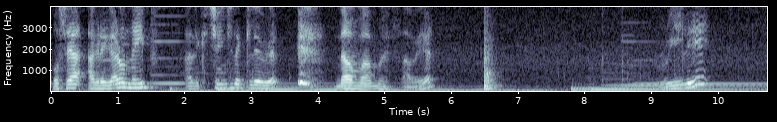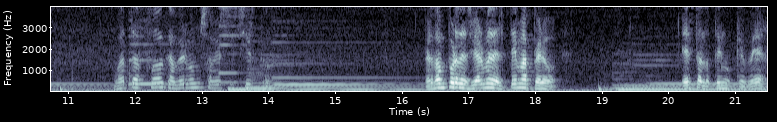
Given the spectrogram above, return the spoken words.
O sea, agregaron ape al exchange de Clever. no mames, a ver. Really? What the fuck? A ver, vamos a ver si es cierto. Perdón por desviarme del tema, pero esto lo tengo que ver.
